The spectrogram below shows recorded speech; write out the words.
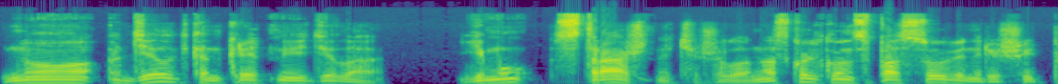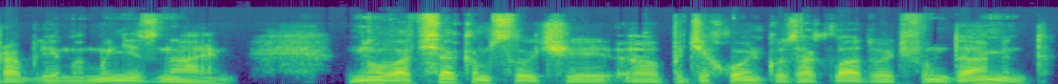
но делать конкретные дела. Ему страшно тяжело. Насколько он способен решить проблемы, мы не знаем. Но во всяком случае э, потихоньку закладывать фундамент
